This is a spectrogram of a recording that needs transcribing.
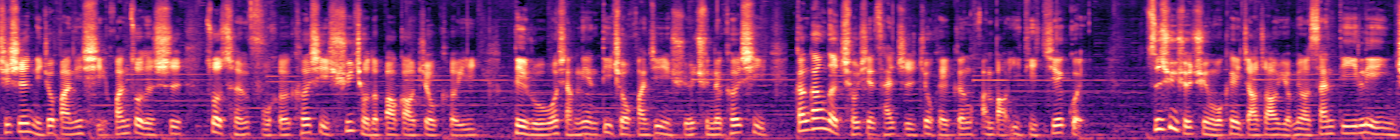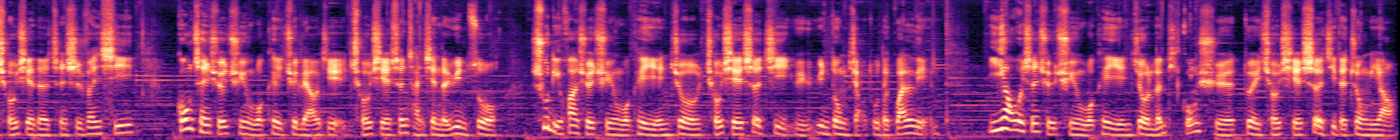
其实你就把你喜欢做的事做成符合科系需求的报告就可以。例如，我想念地球环境学群的科系，刚刚的球鞋材质就可以跟环保议题接轨。资讯学群，我可以找找有没有 3D 列印球鞋的城市分析。工程学群，我可以去了解球鞋生产线的运作。数理化学群，我可以研究球鞋设计与运动角度的关联。医药卫生学群，我可以研究人体工学对球鞋设计的重要；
